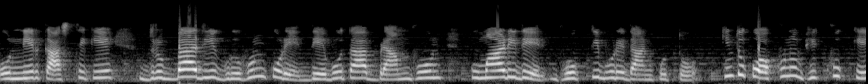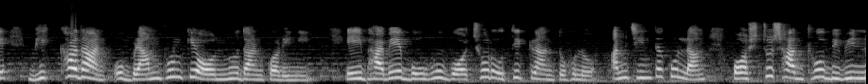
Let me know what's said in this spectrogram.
অন্যের কাছ থেকে দ্রব্যাদি গ্রহণ করে দেবতা, ব্রাহ্মণ, কুমারীদের ভক্তি ভরে দান করত। কিন্তু কখনো ভিক্ষুককে ভিক্ষাদান ও ব্রাহ্মণকে অন্ন দান করেনি। এইভাবে বহু বছর অতিক্রান্ত হলো। আমি চিন্তা করলাম, কষ্টসাধ্য বিভিন্ন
